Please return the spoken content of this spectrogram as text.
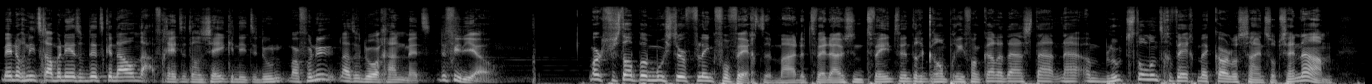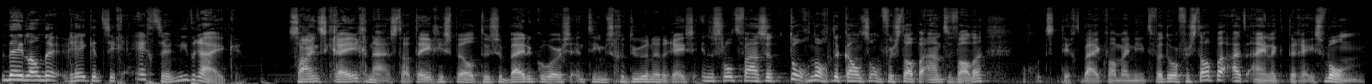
Ben je nog niet geabonneerd op dit kanaal? Nou, vergeet het dan zeker niet te doen. Maar voor nu laten we doorgaan met de video. Max Verstappen moest er flink voor vechten, maar de 2022 Grand Prix van Canada staat na een bloedstollend gevecht met Carlos Sainz op zijn naam. De Nederlander rekent zich echter niet rijk. Sainz kreeg na een strategisch spel tussen beide coureurs en teams gedurende de race in de slotfase toch nog de kans om Verstappen aan te vallen. Maar goed, dichtbij kwam hij niet, waardoor Verstappen uiteindelijk de race won.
